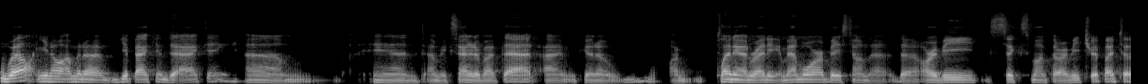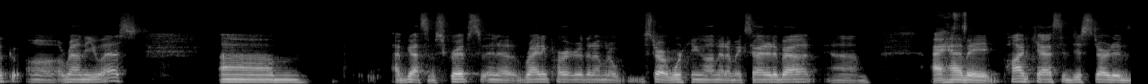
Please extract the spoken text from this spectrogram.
Well, you know, I'm gonna get back into acting. Um, and I'm excited about that. I'm gonna, I'm planning on writing a memoir based on the the RV six month RV trip I took uh, around the U.S. Um, I've got some scripts and a writing partner that I'm gonna start working on that I'm excited about. Um, I have a podcast that just started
